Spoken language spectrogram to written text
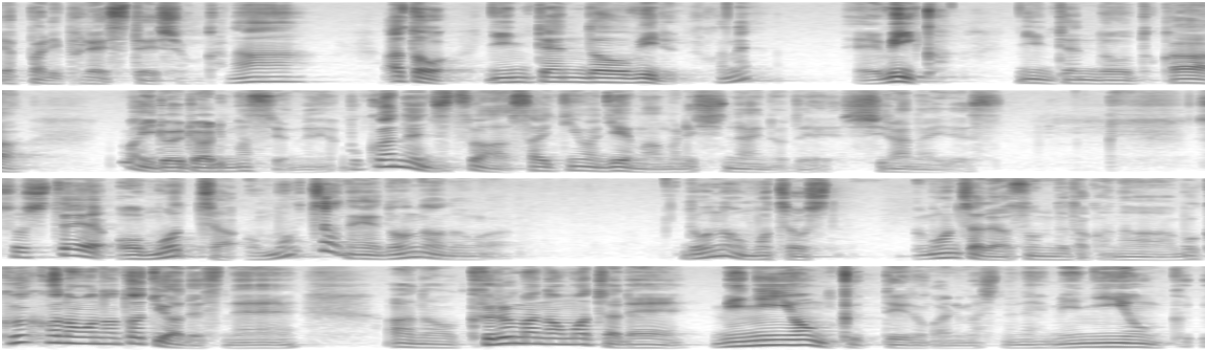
やっぱりプレイステーションかな。あと任天堂 Wii とかね、えー、Wii か。任天堂とかまあいろいろありますよね。僕はね実は最近はゲームあまりしないので知らないです。そしておもちゃ。おもちゃねどんなのがどんなおもちゃをしおもちゃで遊んでたかな。僕子供の時はですねあの車のおもちゃでミニ四駆っていうのがありましてねミニ四駆。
